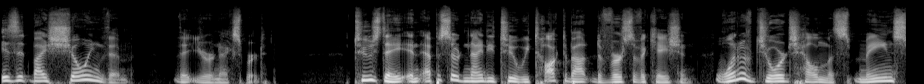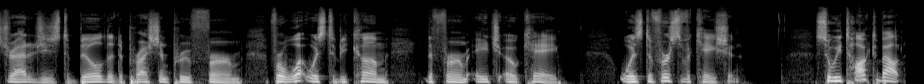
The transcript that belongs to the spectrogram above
is it by showing them that you're an expert? Tuesday, in episode 92, we talked about diversification. One of George Hellmuth's main strategies to build a depression proof firm for what was to become the firm HOK was diversification. So we talked about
